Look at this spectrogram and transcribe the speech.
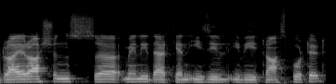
dry rations uh, mainly that can easily be transported.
